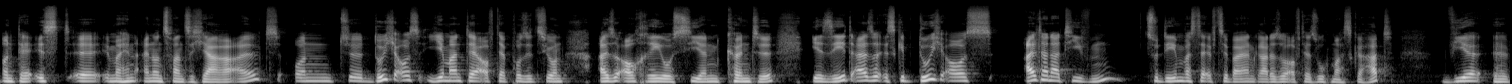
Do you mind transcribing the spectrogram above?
und der ist äh, immerhin 21 Jahre alt und äh, durchaus jemand, der auf der Position also auch reussieren könnte. Ihr seht also, es gibt durchaus Alternativen zu dem, was der FC Bayern gerade so auf der Suchmaske hat. Wir äh,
